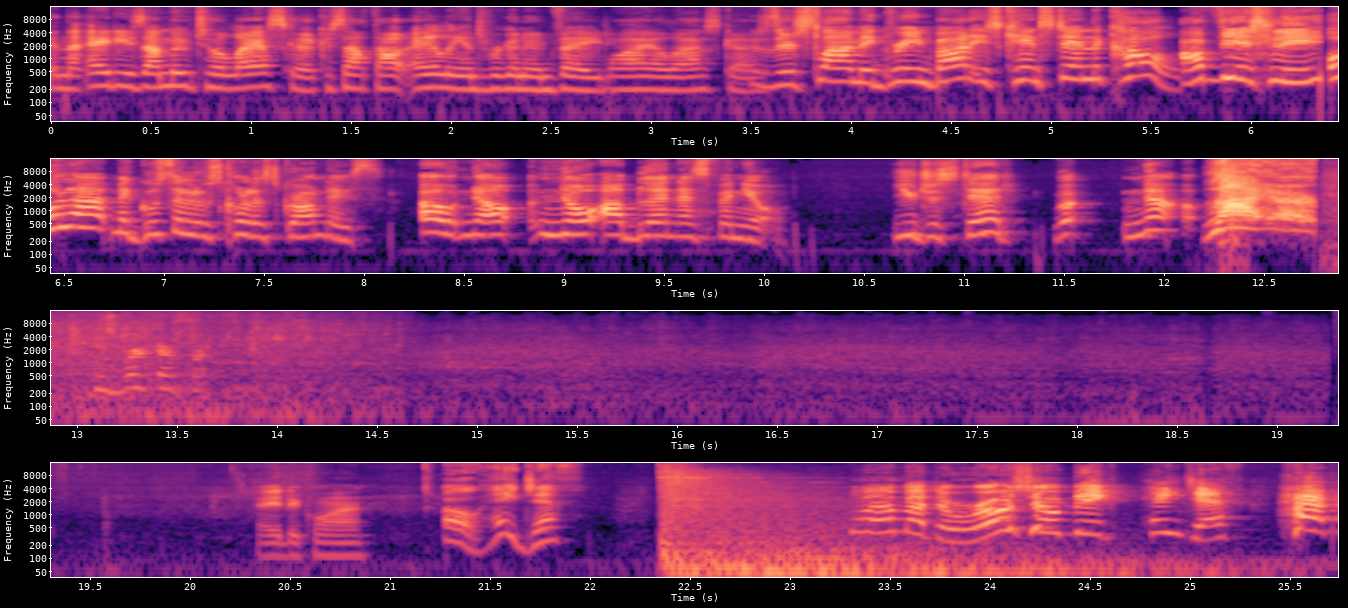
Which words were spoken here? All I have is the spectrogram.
In the 80s, I moved to Alaska because I thought aliens were going to invade. Why Alaska? Because their slimy green bodies can't stand the cold. Obviously. Hola, me gusta los colos grandes. Oh, no, no habla en español. You just did. What? No. Liar! He's worked there for. Hey, Daquan. Oh, hey, Jeff. Well, I'm about to roast your big. Hey, Jeff. Have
